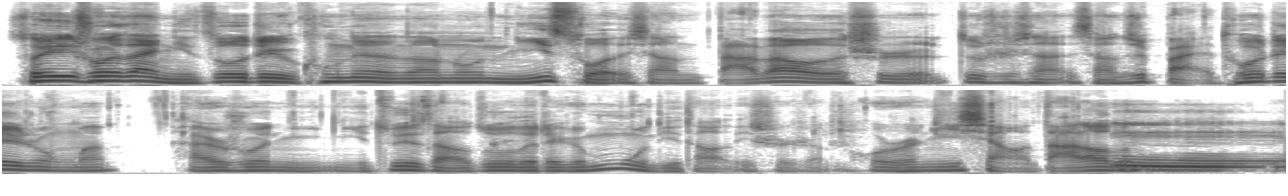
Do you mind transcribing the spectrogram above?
所以说，在你做这个空间的当中，你所想达到的是，就是想想去摆脱这种吗？还是说你你最早做的这个目的到底是什么？或者说你想要达到的嗯，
